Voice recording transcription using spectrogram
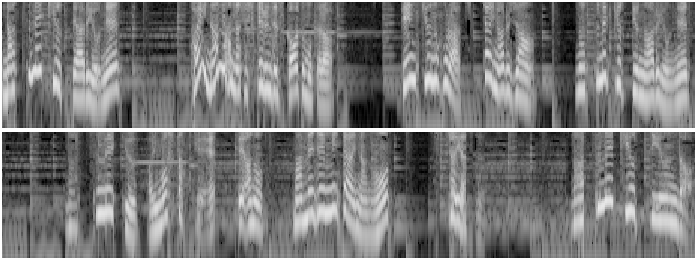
夏目球ってあるよね。はい、何の話してるんですか？と思ったら、電球のほら、ちっちゃいのあるじゃん。夏目球っていうのあるよね。夏目球、ありましたっけ？え、あの、豆電みたいなの？ちっちゃいやつ。夏目球って言うんだ。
